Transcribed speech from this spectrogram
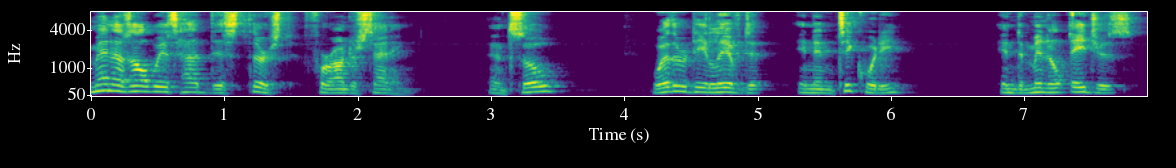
man has always had this thirst for understanding. And so, whether they lived in antiquity, in the Middle Ages,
